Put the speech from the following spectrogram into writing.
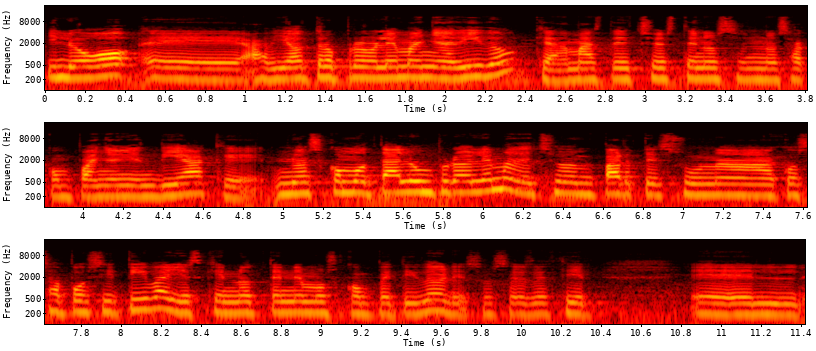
Y luego eh, había otro problema añadido, que además de hecho este nos, nos acompaña hoy en día, que no es como tal un problema, de hecho en parte es una cosa positiva y es que no tenemos competidores. O sea, es decir, el-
